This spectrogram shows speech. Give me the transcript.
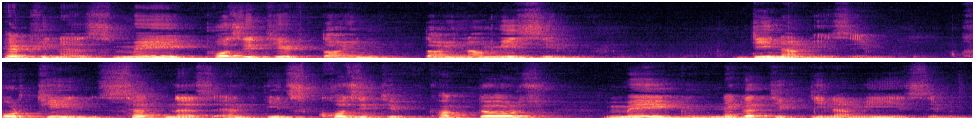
Happiness make positive dy dynamism dynamism. 14. Sadness and its causative factors make negative dynamism.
